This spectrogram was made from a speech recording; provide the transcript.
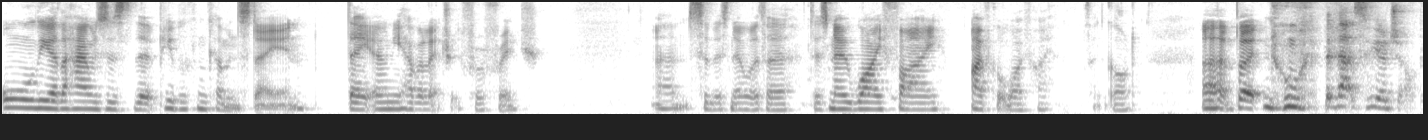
All the other houses that people can come and stay in, they only have electric for a fridge. Um, so there's no other, there's no Wi-Fi. I've got Wi-Fi, thank God. Uh, but no, But that's for your job.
